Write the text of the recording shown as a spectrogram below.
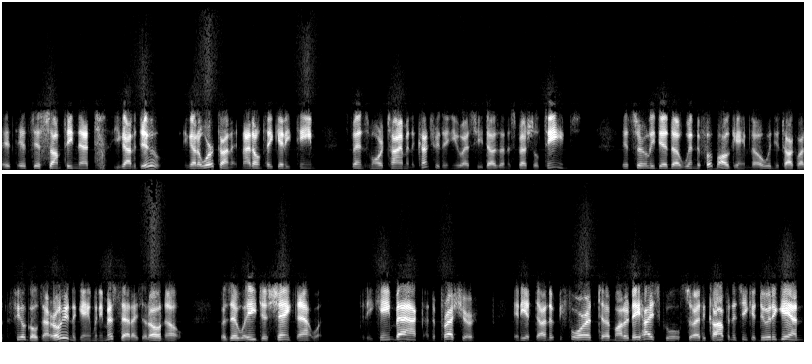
it, it's just something that you got to do. You got to work on it. And I don't think any team spends more time in the country than USC does on the special teams. It certainly did uh, win the football game, though. When you talk about the field goals, now earlier in the game when he missed that, I said, "Oh no, that he just shanked that one. But he came back under pressure, and he had done it before at uh, Mater Dei High School, so I had the confidence he could do it again,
